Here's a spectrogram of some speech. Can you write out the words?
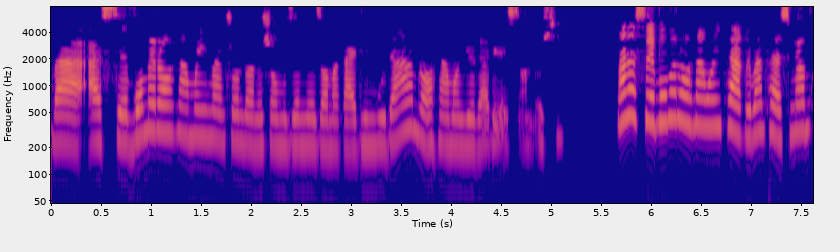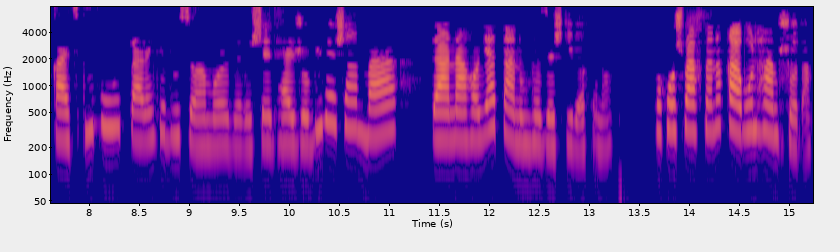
و از سوم راهنمایی من چون دانش آموز نظام قدیم بودم راهنمایی و دبیرستان داشتم. من از سوم راهنمایی تقریبا تصمیمم قطعی بود برای اینکه دوست دارم وارد رشته تجربی بشم و در نهایت دندون پزشکی بخونم. که خوشبختانه قبول هم شدم.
